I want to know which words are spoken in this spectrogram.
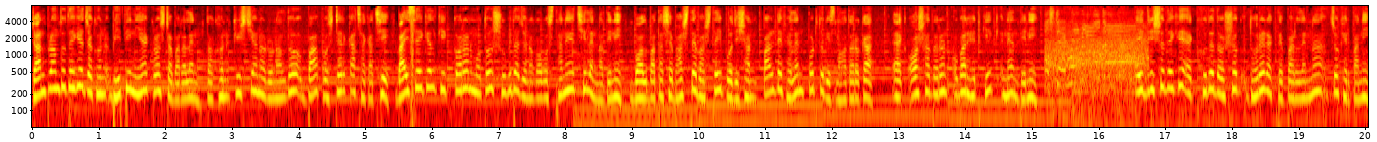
ডান প্রান্ত থেকে যখন ভীতি নিয়ে ক্রসটা বাড়ালেন, তখন ক্রিশ্চিয়ানো রোনালদো বা পোস্টের কাছাকাছি বাইসাইকেল কিক করার মতো সুবিধাজনক অবস্থানে ছিলেন না তিনি। বল বাতাসে ভাসতে ভাসতেই পজিশন পাল্টে ফেলেন পর্তুগিজ মহাতারকা। এক অসাধারণ ওভারহেড কিক নেন তিনি। এই দৃশ্য দেখে এক ক্ষুদে দর্শক ধরে রাখতে পারলেন না চোখের পানি।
